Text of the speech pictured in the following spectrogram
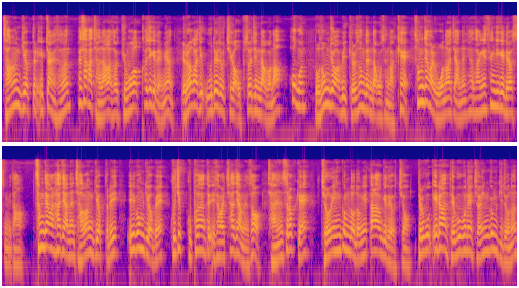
작은 기업들 입장에서는 회사가 잘 나가서 규모가 커지게 되면 여러 가지 우대 조치가 없어진다거나 혹은 노동조합이 결성된다고 생각해 성장을 원하지 않는 현상이 생기게 되었습니다. 성장을 하지 않는 작은 기업들이 일본 기업의 99% 이상을 차지하면서 자연스럽게 저임금 노동이 따라오게 되었죠. 결국 이러한 대부분의 저임금 기조는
